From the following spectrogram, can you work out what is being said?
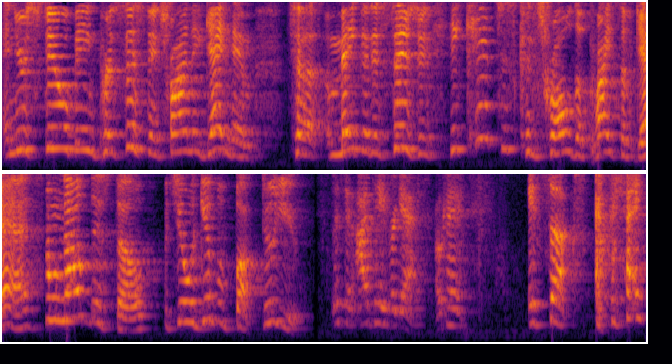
And you're still being persistent trying to get him to make a decision. He can't just control the price of gas. You know this though, but you don't give a fuck, do you? Listen, I pay for gas, okay? It sucks, okay?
